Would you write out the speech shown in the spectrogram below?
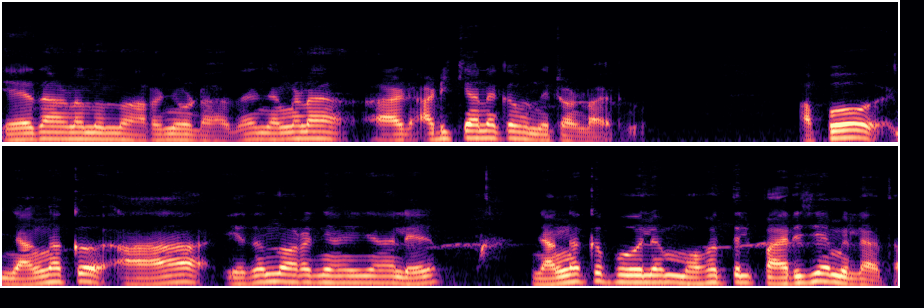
ഏതാണെന്നൊന്നും അറിഞ്ഞുകൂടാതെ ഞങ്ങളെ അടിക്കാനൊക്കെ വന്നിട്ടുണ്ടായിരുന്നു. അപ്പോൾ ഞങ്ങൾക്ക് ആ ഇതെന്ന് പറഞ്ഞു കഴിഞ്ഞാൽ ഞങ്ങൾക്ക് പോലും മുഖത്തിൽ പരിചയമില്ലാത്ത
